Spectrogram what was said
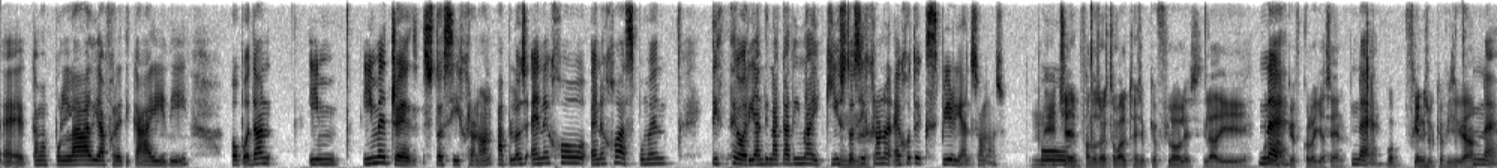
ε, έκανα πολλά διαφορετικά είδη. Οπότε, είμαι, είμαι και στο σύγχρονο, απλώς δεν έχω, εν έχω, ας πούμε, τη θεωρία, την ακαδημαϊκή στο Ναι. σύγχρονο. Έχω το experience όμως. Ναι, που- και φαντάζομαι στον παλέτο είσαι πιο flawless, δηλαδή Ναι. πολλά πιο εύκολο για σένα. Ναι, Φαίνεις σου πιο φυσικά. ναι.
